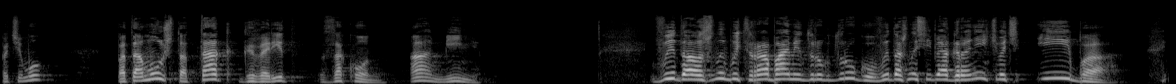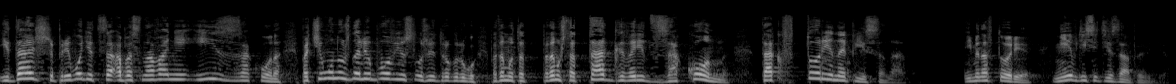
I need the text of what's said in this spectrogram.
Почему? Потому что так говорит закон. Аминь. Вы должны быть рабами друг другу, вы должны себя ограничивать, ибо и дальше приводится обоснование из закона. Почему нужно любовью служить друг другу? Потому, что, потому что так говорит закон, так в Торе написано. Именно в Торе, не в десяти заповедях.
